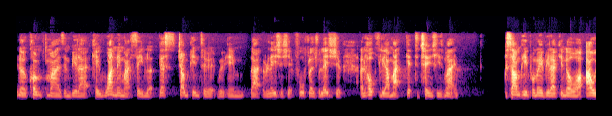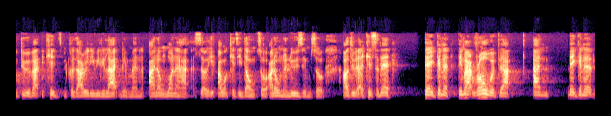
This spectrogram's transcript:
you know compromise and be like okay one they might say look let's jump into it with him like relationship full-fledged relationship and hopefully I might get to change his mind. Some people may be like, you know what, I will do without the kids because I really, really like them and I don't want to so he, I want kids, he don't, so I don't want to lose him, so I'll do without the kids. So they're, they're gonna, they might roll with that and they're gonna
